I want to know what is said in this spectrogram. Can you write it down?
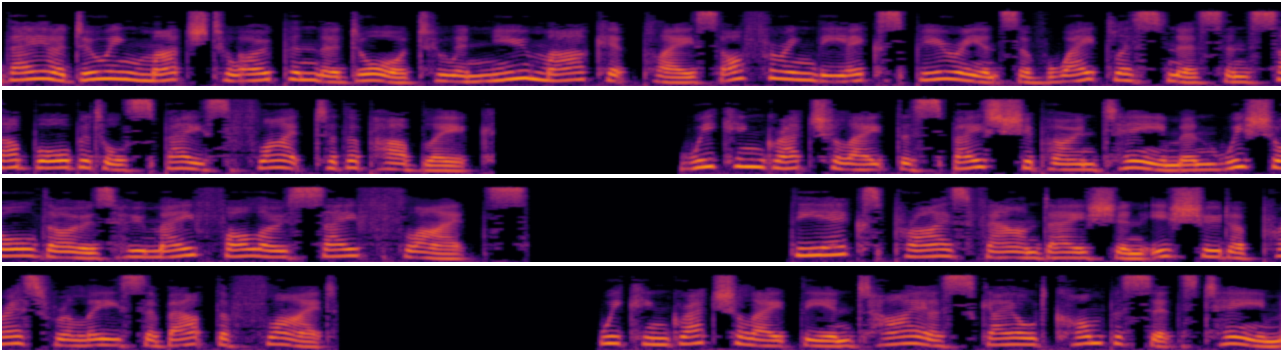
They are doing much to open the door to a new marketplace offering the experience of weightlessness and suborbital space flight to the public. We congratulate the SpaceshipOne team and wish all those who may follow safe flights. The X Prize Foundation issued a press release about the flight, we congratulate the entire Scaled Composites team,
